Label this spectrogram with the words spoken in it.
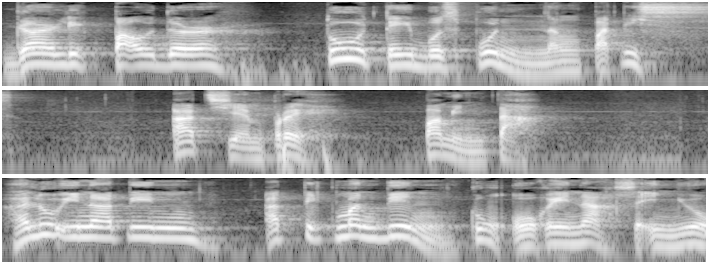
garlic powder, 2 tablespoon ng patis, at syempre, paminta. Haluin natin at tikman din kung okay na sa inyo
